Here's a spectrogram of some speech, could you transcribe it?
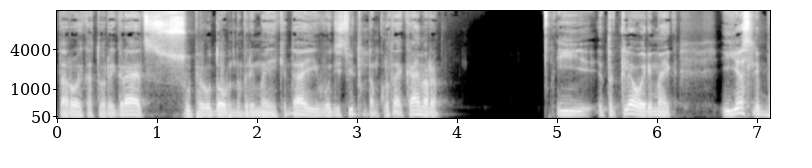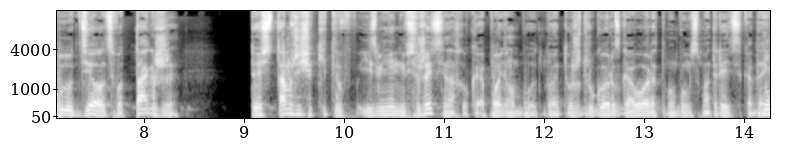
2, который играет супер удобно в ремейке, да, и его действительно там крутая камера, и это клевый ремейк. И если будут делать вот так же, то есть там же еще какие-то изменения в сюжете, насколько я понял, будут. Но это уже другой разговор, это мы будем смотреть, когда Ну,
